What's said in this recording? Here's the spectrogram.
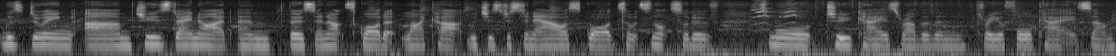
was doing um, Tuesday night and Thursday night squad at Leichhardt, which is just an hour squad, so it's not sort of it's more two k's rather than three or four k's. Um,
